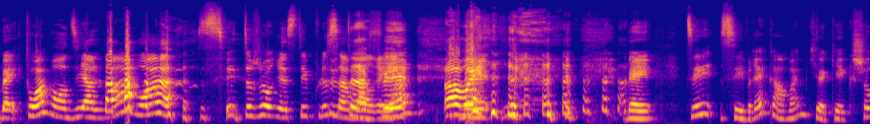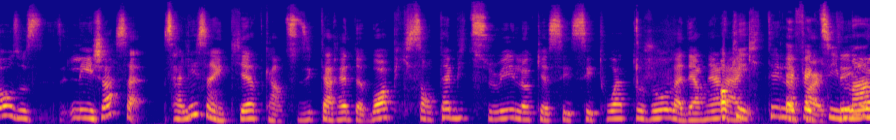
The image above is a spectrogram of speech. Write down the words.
Ben, toi, mondialement, moi, c'est toujours resté plus Tout à à Montréal. Ah. Mais, ben, tu sais, c'est vrai quand même qu'il y a quelque chose. où- les gens, ça, ça les inquiète quand tu dis que tu arrêtes de boire, puis qu'ils sont habitués là, que c'est c'est toi toujours la dernière à Ok, quitter le Effectivement,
